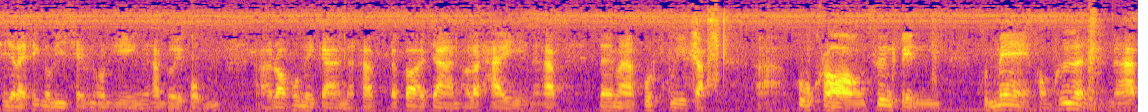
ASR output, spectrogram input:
ทยาลัยเทคโนโลยีชัยมงคลเองนะครับ โดยผม รองผู้อำนวยการนะครับ แล้วก็อาจารย์อรไทยนะครับ ได้มาพูดคุยกับผู้ปกครองซึ่งเป็นคุณแม่ของเพื่อนนะครับ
